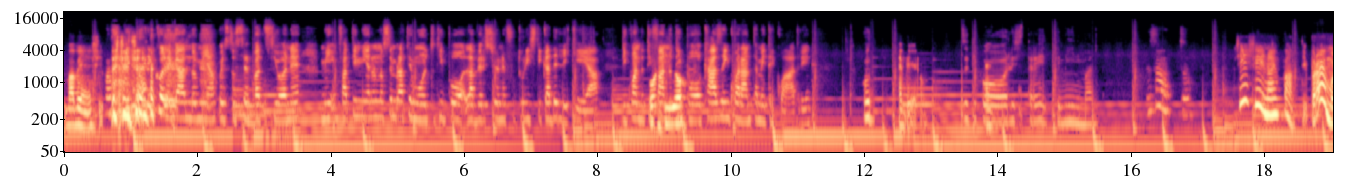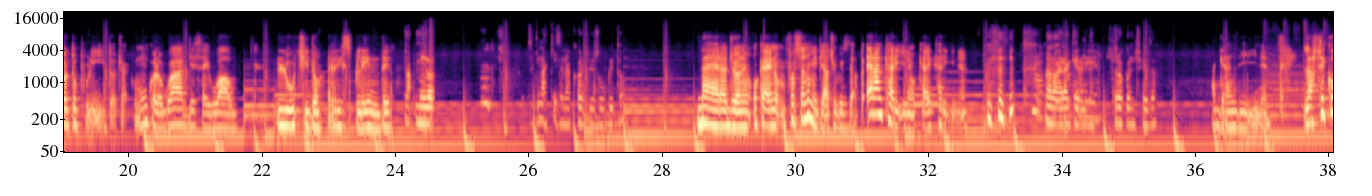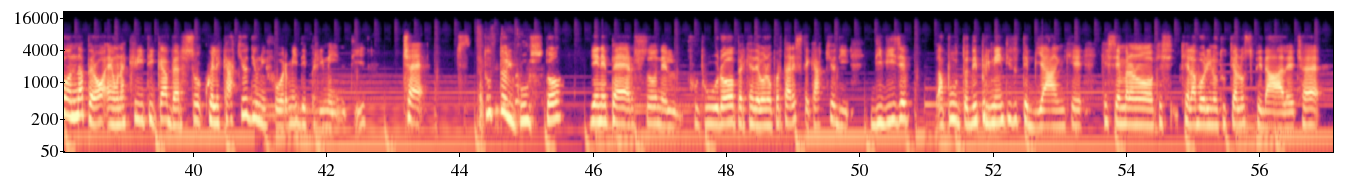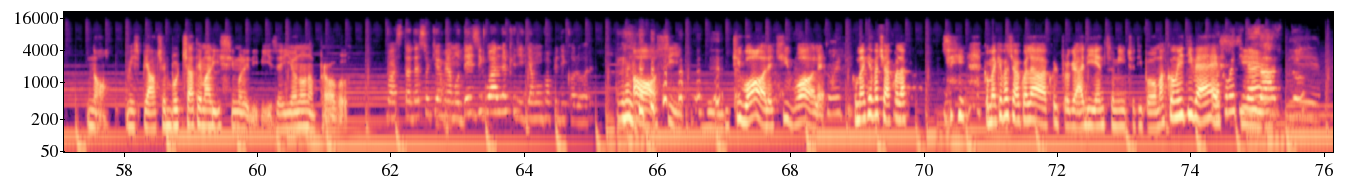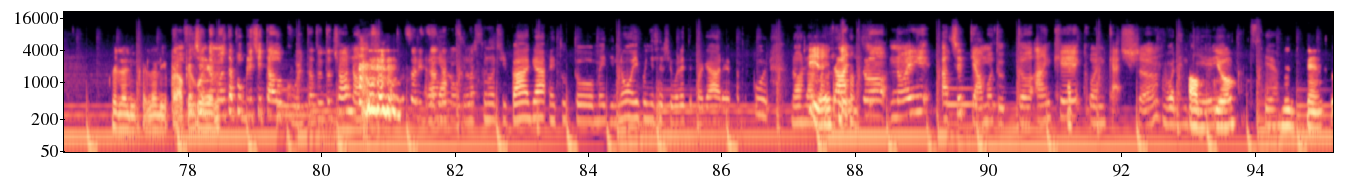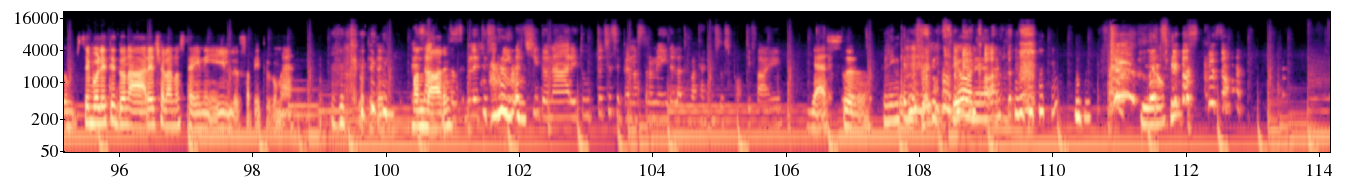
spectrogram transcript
Va bene, sì. Ricollegandomi a questa osservazione, mi- infatti mi erano sembrate molto tipo la versione futuristica dell'IKEA, di quando ti fanno Oddio. tipo casa in 40 metri quadri. È vero. Cose tipo ristrette, minimal. Esatto. Sì, sì, no, infatti, però è molto pulito, cioè comunque lo guardi e sei wow, lucido, risplende. No, me lo... Se ti macchi se ne accorgi subito. Beh, hai ragione, ok, no, forse non mi piace queste app. Erano carine, ok, carine, no, no, era carina, te lo concedo. a grandi linee. La seconda però è una critica verso quelle cacchio di uniformi deprimenti. Cioè, tutto il gusto viene perso nel futuro perché devono portare ste cacchio di divise appunto deprimenti tutte bianche che sembrano che, che lavorino tutti all'ospedale. Cioè, no, mi spiace, bocciate malissimo le divise, io non approvo. Basta, adesso chiamiamo Desigual che gli diamo un po' più di colore. Oh, sì, ci vuole, ci vuole. Com'è che faceva quella. Sì, com'è che faceva quella, quel programma di Enzo Miccio, tipo, ma come ti vesti? Ma come ti Esatto. vesti? Quello lì, quello lì, proprio facendo quello. molta pubblicità occulta, tutto ciò no, non sto sponsorizzando Ragazzi, nulla. nessuno ci paga, è tutto made in noi, quindi se ci volete pagare fate pure. No, no, Sì, no, Esatto, noi accettiamo tutto, anche con cash. volentieri. Ovvio. Grazie. Nel senso, se volete donare c'è la nostra email, sapete com'è. Potete mandare. Esatto, se volete scriverci, donare tutto, c'è sempre la nostra mail e la trovate anche su Spotify. Yes. Link in descrizione. Sì, scusate,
